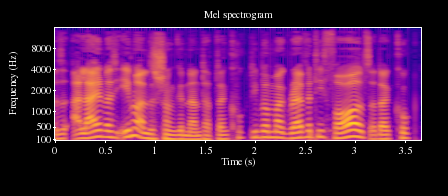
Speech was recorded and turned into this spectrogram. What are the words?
also allein, was ich eben alles schon genannt habe, dann guckt lieber mal Gravity Falls oder guckt,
